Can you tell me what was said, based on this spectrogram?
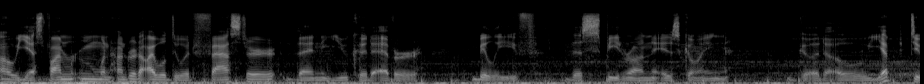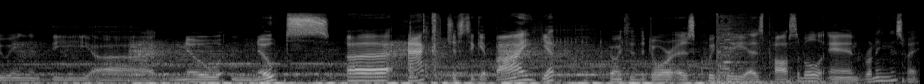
Oh yes, find room 100. I will do it faster than you could ever believe. This speed run is going Good. Oh, yep. Doing the uh, no notes uh, hack just to get by. Yep. Going through the door as quickly as possible and running this way.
